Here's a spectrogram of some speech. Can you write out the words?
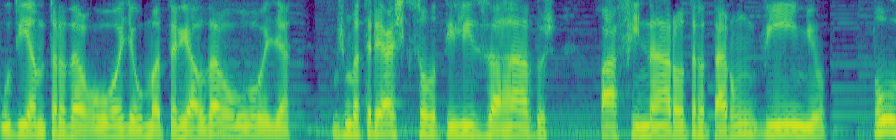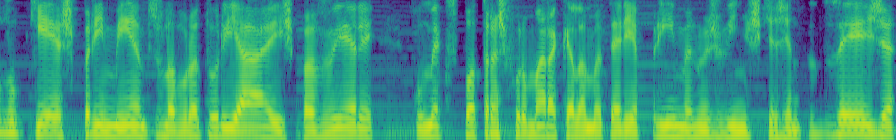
o diâmetro da rolha, o material da rolha, os materiais que são utilizados para afinar ou tratar um vinho, tudo o que é experimentos laboratoriais para ver como é que se pode transformar aquela matéria-prima nos vinhos que a gente deseja.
